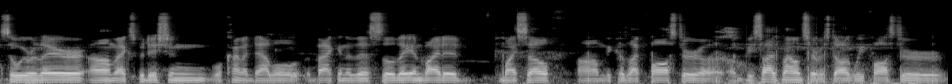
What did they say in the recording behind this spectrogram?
so we were there um, expedition will kind of dabble back into this so they invited myself um, because I foster uh, uh, besides my own service dog we foster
